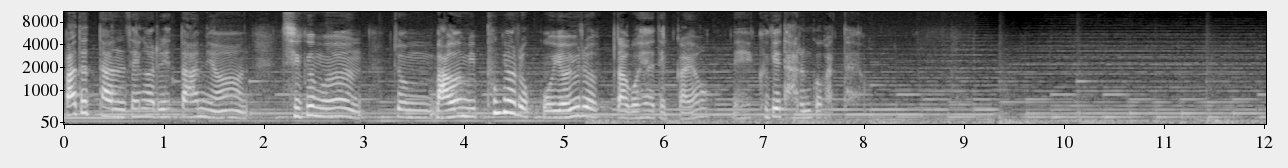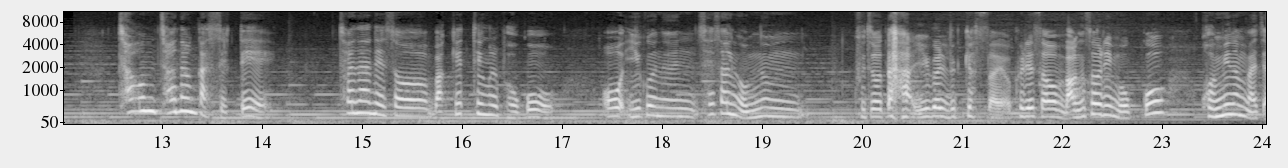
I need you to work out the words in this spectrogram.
빠듯한 생활을 했다 하면 지금은 좀 마음이 풍요롭고 여유롭다고 해야 될까요? 네, 그게 다른 것 같아요. 처음 천안 갔을 때 천안에서 마케팅을 보고 어 이거는 세상에 없는 구조다 이걸 느꼈어요. 그래서 망설임 없고 고민은 마지-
